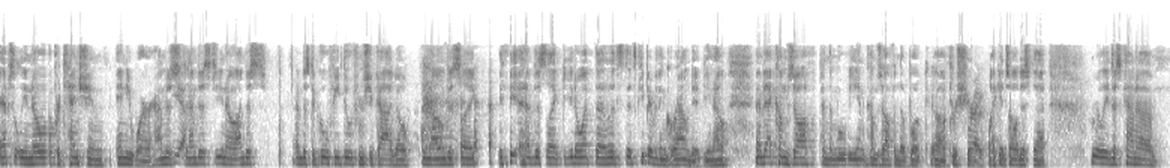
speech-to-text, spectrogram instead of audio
absolutely no pretension anywhere. I'm just, yeah. I'm just, you know, I'm just, I'm just a goofy dude from Chicago. You know, I'm just like, I'm just like, you know what? The, let's let's keep everything grounded. You know, and that comes off in the movie and comes off in the book uh, for sure. Right. Like it's all just uh, really just kind of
